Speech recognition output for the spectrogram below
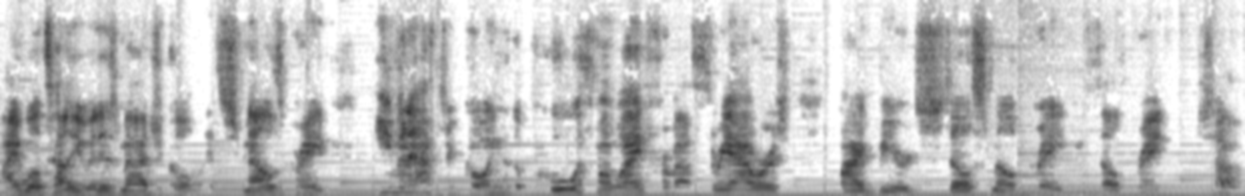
I will tell you, it is magical. It smells great. Even after going to the pool with my wife for about three hours, my beard still smelled great and felt great. So,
